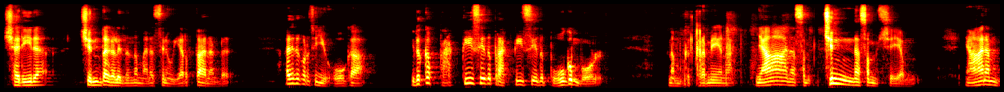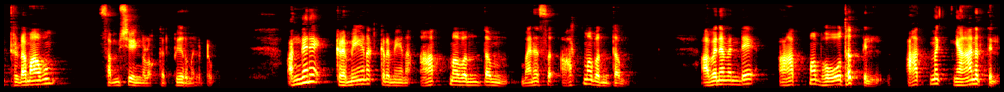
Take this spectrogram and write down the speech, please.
ശരീര ചിന്തകളിൽ നിന്ന് മനസ്സിനെ ഉയർത്താനുണ്ട്. അതിന് കുറച്ച് യോഗ. ഇതൊക്കെ പ്രാക്ടീസ് ചെയ്ത് പ്രാക്ടീസ് ചെയ്ത് പോകുമ്പോൾ നമുക്ക് ക്രമേണ ജ്ഞാന സം ചിന്ന സംശയം ജ്ഞാനം ദൃഢമാവും സംശയങ്ങളൊക്കെ തീർന്നു കിട്ടും. അങ്ങനെ ക്രമേണ ക്രമേണ ആത്മബന്ധം മനസ്സ് ആത്മബന്ധം അവനവന്റെ ആത്മബോധത്തിൽ ആത്മജ്ഞാനത്തിൽ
